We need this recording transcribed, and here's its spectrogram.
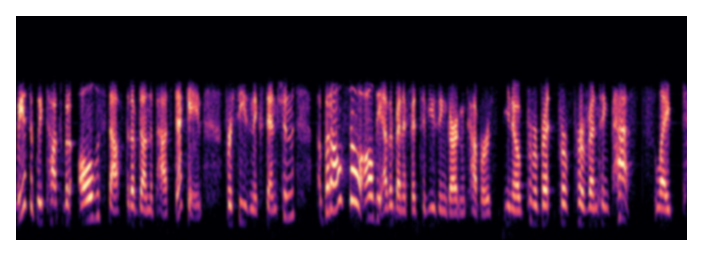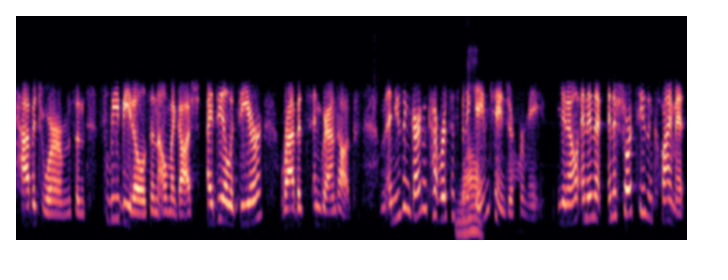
basically talks about all the stuff that I've done the past decade for season extension, but also all the other benefits of using garden covers, you know, for, pre- for preventing pests like cabbage worms and flea beetles and oh my gosh, I deal with deer, rabbits and groundhogs. And using garden covers has been a game changer for me. You know, and in a in a short season climate,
